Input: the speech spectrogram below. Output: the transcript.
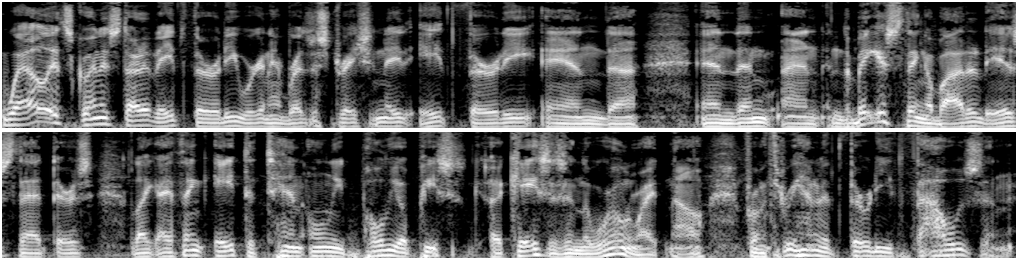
Well, it's going to start at eight thirty. We're going to have registration at eight thirty, and uh, and then and, and the biggest thing about it is that there's like I think eight to ten only polio piece, uh, cases in the world right now, from three hundred thirty thousand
